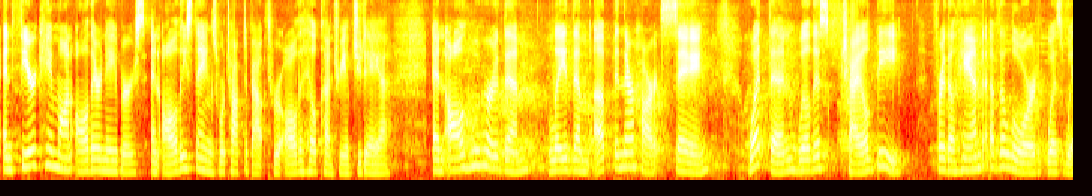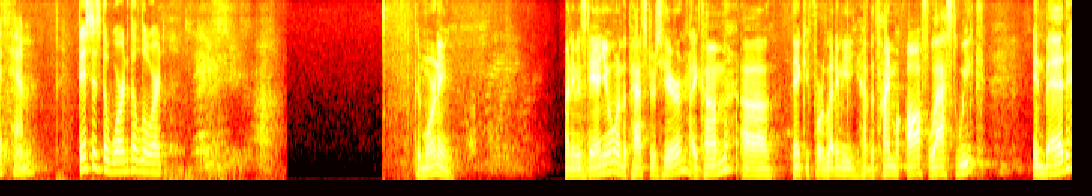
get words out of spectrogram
And fear came on all their neighbors, and all these things were talked about through all the hill country of Judea. And all who heard them laid them up in their hearts, saying, What then will this child be? For the hand of the Lord was with him. This is the word of the Lord. Good morning. My name is Daniel, one of the pastors here. I come. Uh, thank you for letting me have the time off last week in bed,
